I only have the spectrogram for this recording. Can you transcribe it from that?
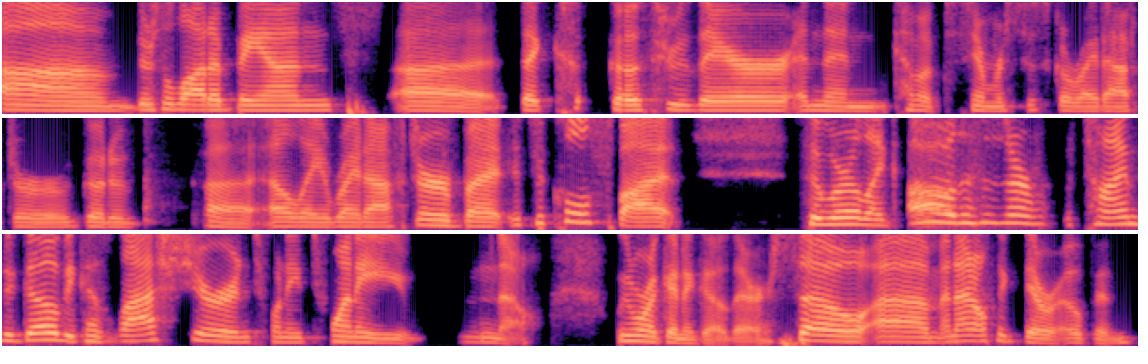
Um, there's a lot of bands uh, that c- go through there and then come up to San Francisco right after, or go to uh, LA right after. But it's a cool spot. So we are like, oh, this is our time to go because last year in 2020, no, we weren't going to go there. So, um, and I don't think they were open.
